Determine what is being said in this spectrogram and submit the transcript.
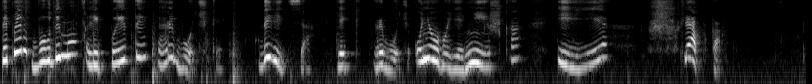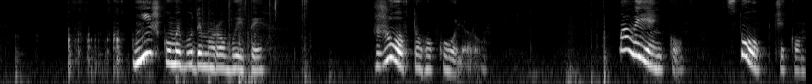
Тепер будемо ліпити грибочки. Дивіться, як, грибочок. У нього є ніжка і є шляпка. Ніжку ми будемо робити жовтого кольору. Маленьку, стовпчиком.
